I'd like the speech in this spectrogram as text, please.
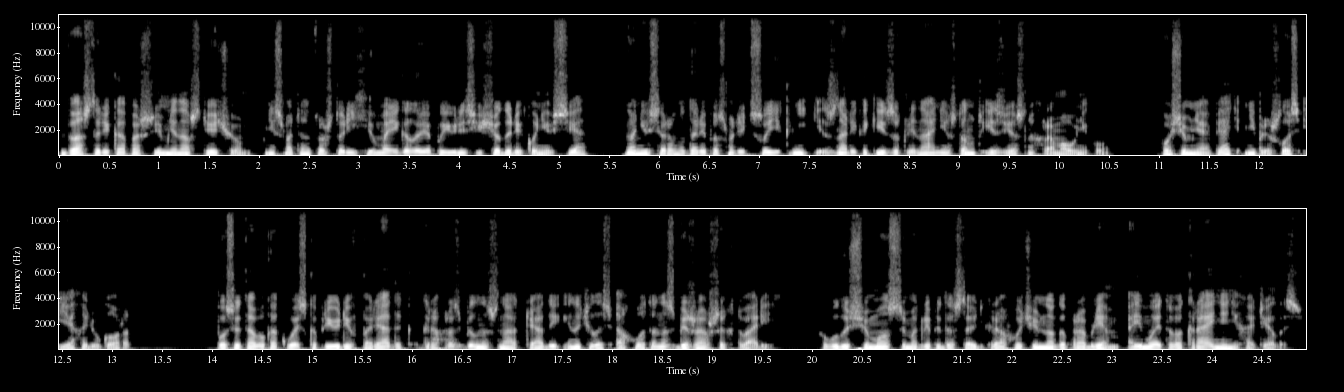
Два старика пошли мне навстречу. Несмотря на то, что рихи в моей голове появились еще далеко не все, но они все равно дали посмотреть свои книги, знали, какие заклинания станут известны храмовнику. В общем, мне опять не пришлось ехать в город. После того, как войско привели в порядок, граф разбил нас на отряды, и началась охота на сбежавших тварей. В будущем монстры могли предоставить графу очень много проблем, а ему этого крайне не хотелось.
